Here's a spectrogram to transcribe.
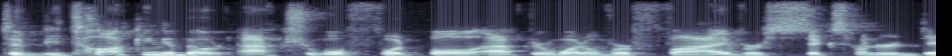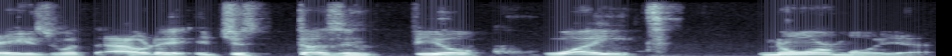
to be talking about actual football after what over five or six hundred days without it, it just doesn't feel quite normal yet.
